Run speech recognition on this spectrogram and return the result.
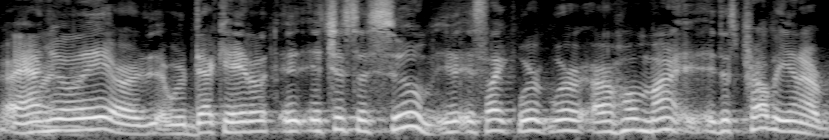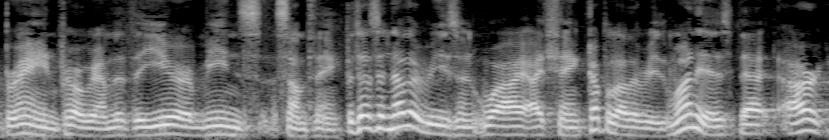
annually or decadal? It, it's just assumed. It's like we're, we're our whole mind, it's probably in our brain program that the year means something. But there's another reason why I think, a couple other reasons. One is that our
